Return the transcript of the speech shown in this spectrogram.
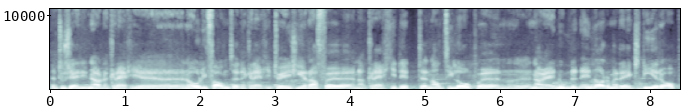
En toen zei hij, nou, dan krijg je een olifant... en dan krijg je twee giraffen... en dan krijg je dit, een antilopen. En, nou, hij noemde een enorme reeks dieren op.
